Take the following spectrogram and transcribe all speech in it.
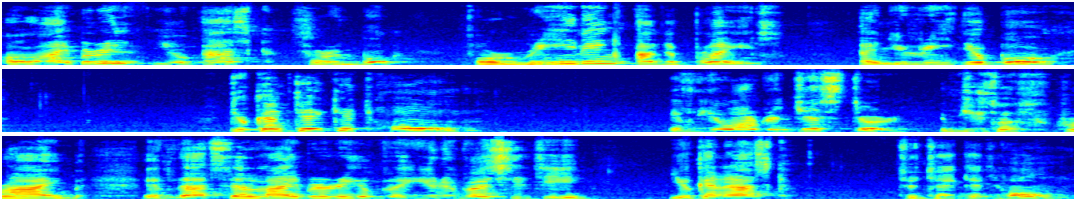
A library, you ask for a book for reading at the place, and you read your book. You can take it home. If you are registered, if you subscribe, if that's the library of the university, you can ask to take it home.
